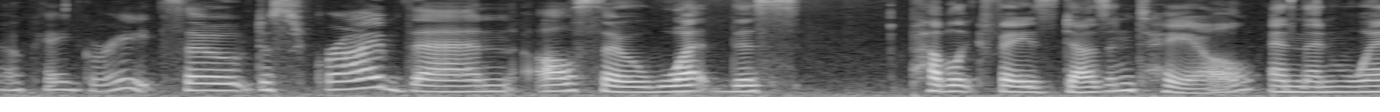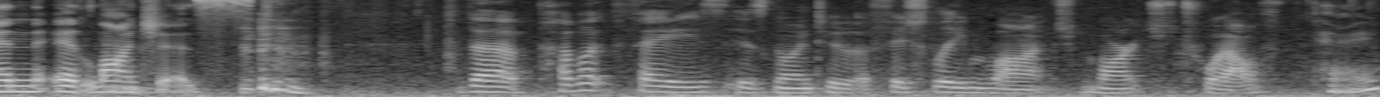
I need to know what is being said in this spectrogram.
Okay, great. So, describe then also what this public phase does entail and then when it launches. The public phase is going to officially launch March 12th. Okay.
